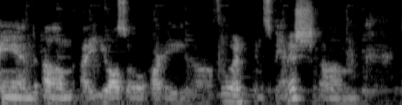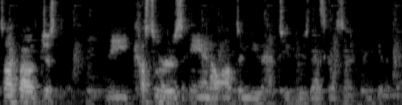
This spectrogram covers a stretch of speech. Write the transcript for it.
And um, I, you also are a uh, fluent in Spanish. Um, talk about just the customers and how often you have to use that skill set in a given day.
